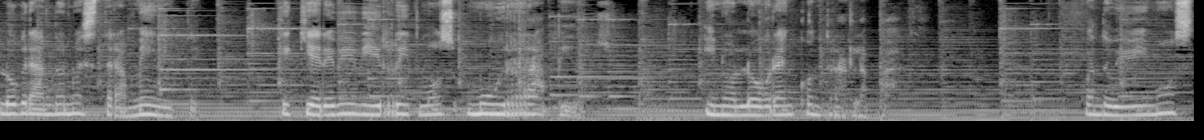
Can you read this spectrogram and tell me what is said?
logrando nuestra mente, que quiere vivir ritmos muy rápidos y no logra encontrar la paz. Cuando vivimos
